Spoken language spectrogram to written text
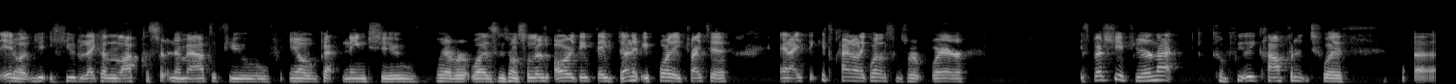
you know, you'd like unlock a certain amount if you, you know, got named to whatever it was. And so, so there's already, they've done it before. They tried to, and I think it's kind of like one of those things where, where especially if you're not completely confident with uh,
